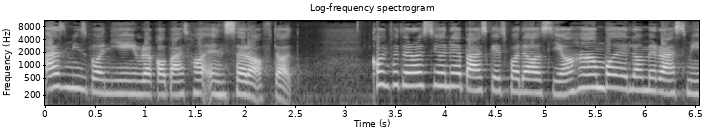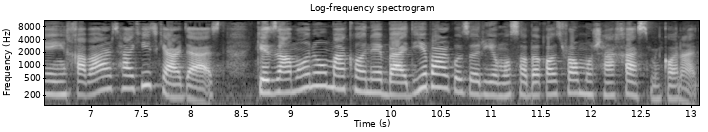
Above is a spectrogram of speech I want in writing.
از میزبانی این رقابت ها انصراف داد. کنفدراسیون بسکتبال آسیا هم با اعلام رسمی این خبر تاکید کرده است که زمان و مکان بعدی برگزاری مسابقات را مشخص می کند.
